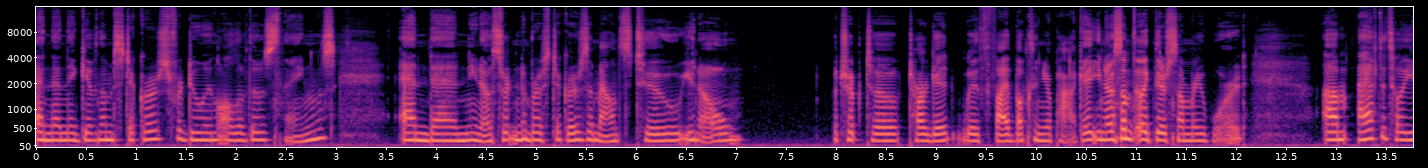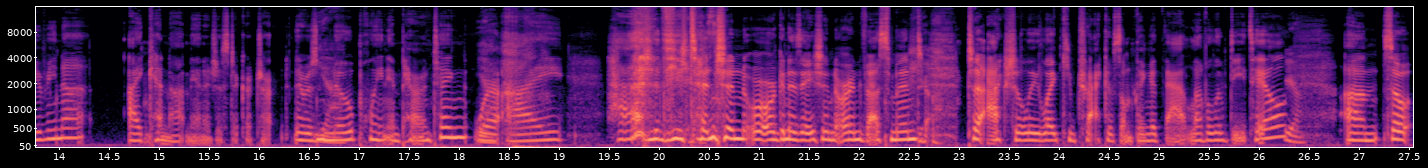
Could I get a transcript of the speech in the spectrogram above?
and then they give them stickers for doing all of those things and then you know a certain number of stickers amounts to you know a trip to target with five bucks in your pocket you know something like there's some reward um, i have to tell you reena i cannot manage a sticker chart there was yeah. no point in parenting where yeah. i had the attention or organization or investment yeah. to actually like keep track of something at that level of detail yeah um, so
